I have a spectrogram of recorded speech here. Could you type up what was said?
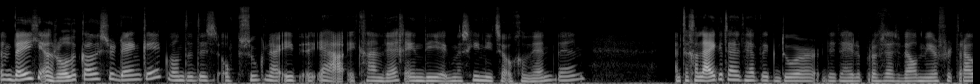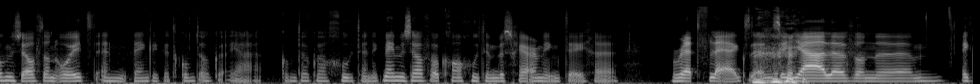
een beetje een rollercoaster, denk ik. Want het is op zoek naar iets. Ja, ik ga een weg in die ik misschien niet zo gewend ben. en tegelijkertijd heb ik door dit hele proces wel meer vertrouwen in mezelf dan ooit. En denk ik, het komt ook, ja, het komt ook wel goed. En ik neem mezelf ook gewoon goed in bescherming tegen red flags en signalen van... ehm, ik,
